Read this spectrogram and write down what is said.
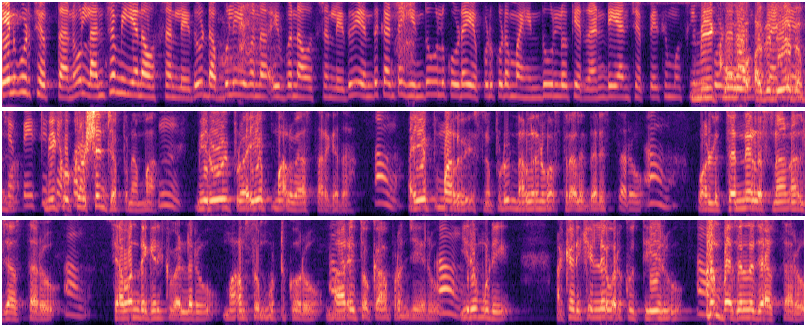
నేను కూడా చెప్తాను లంచం ఇవ్వని అవసరం లేదు డబ్బులు ఇవ్వన ఇవ్వని అవసరం లేదు. ఎందుకంటే హిందువులు కూడా ఎప్పుడు కూడా మా హిందువుల్లోకి రండి అని చెప్పేసి ముస్లిం మీకు అది లేదమ్మా. చెప్పేసి మీకు చెప్పరు. క్వశ్చన్ చెప్పనమ్మా. మీరు ఇప్పుడు అయ్యప్ప మాల వేస్తారు కదా. అవును. అయ్యప్ప మాల వేసినప్పుడు నల్లని వస్త్రాలు ధరిస్తారు. వాళ్ళు చన్నీళ్ళ స్నానాలు చేస్తారు. శవం దగ్గరికి వెళ్ళరు మాంసం ముట్టుకోరు భార్యతో కాపురం చేయరు ఇరుముడి అక్కడికి వెళ్ళే వరకు తీరు భజనలు చేస్తారు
